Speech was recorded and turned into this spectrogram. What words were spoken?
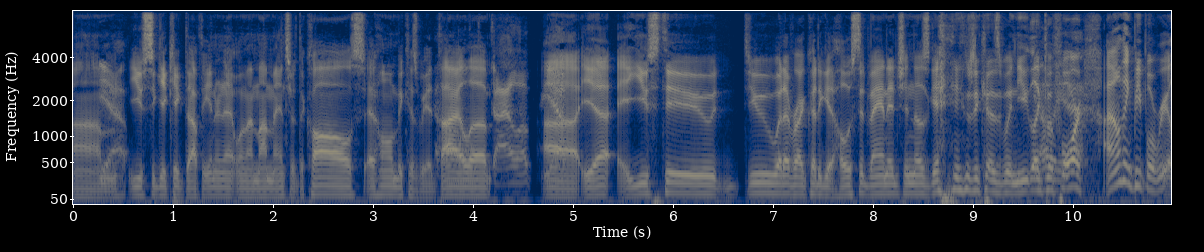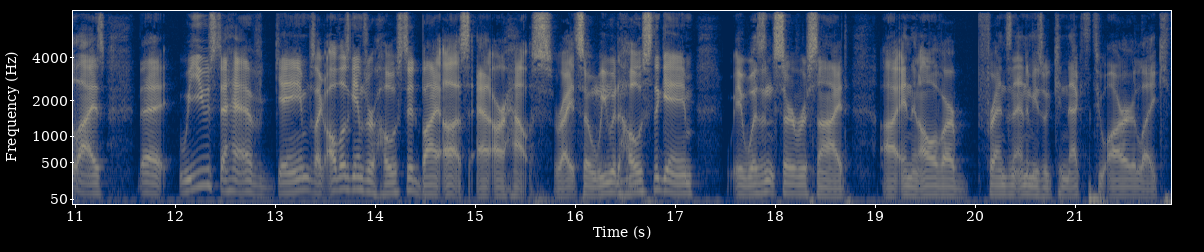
Um, Yeah. Used to get kicked off the internet when my mom answered the calls at home because we had dial-up. Dial up. Yeah. Uh, yeah, I used to do whatever I could to get host advantage in those games because when you like Oh, before, yeah. I don't think people realize that we used to have games like all those games were hosted by us at our house, right? So we would host the game. It wasn't server side, uh, and then all of our friends and enemies would connect to our like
